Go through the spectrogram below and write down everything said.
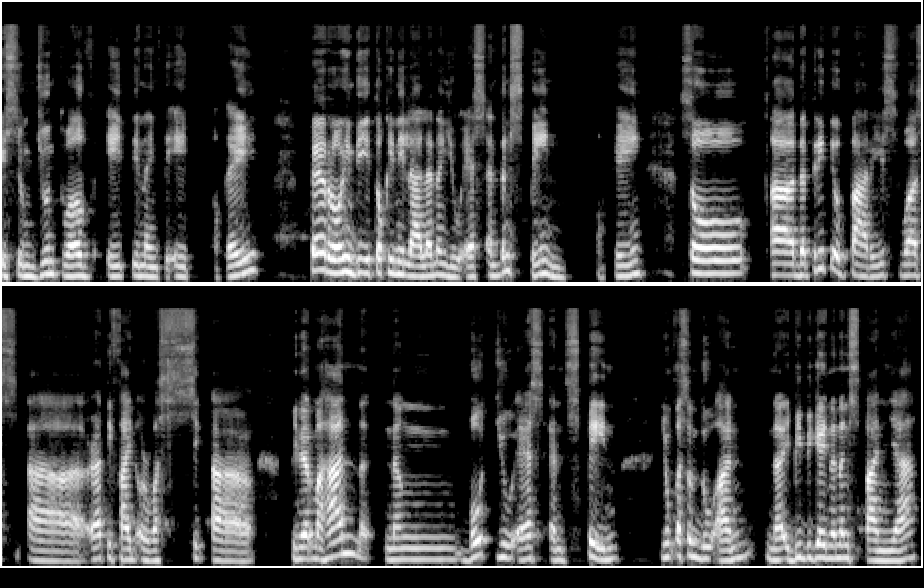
is yung June 12, 1898, okay? Pero hindi ito kinilala ng US and then Spain, okay? So, uh, the Treaty of Paris was uh, ratified or was uh, pinirmahan ng both US and Spain yung kasunduan na ibibigay na ng Espanya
